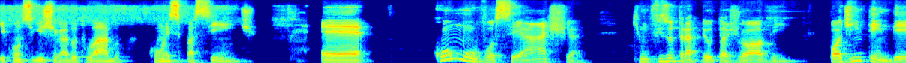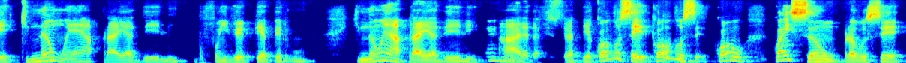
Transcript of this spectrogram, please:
e conseguir chegar do outro lado com esse paciente. É, como você acha que um fisioterapeuta jovem pode entender que não é a praia dele, vou inverter a pergunta, que não é a praia dele uhum. a área da fisioterapia. Qual você, qual você, qual, quais são para você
